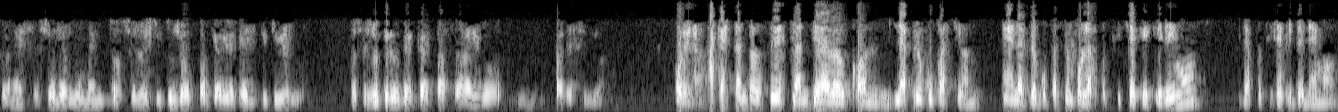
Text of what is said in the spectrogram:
con ese solo argumento se lo instituyó, porque había que instituirlo. Entonces yo creo que acá pasa algo mm, parecido. Bueno, acá está entonces planteado con la preocupación, ¿eh? la preocupación por la justicia que queremos y la justicia que tenemos.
